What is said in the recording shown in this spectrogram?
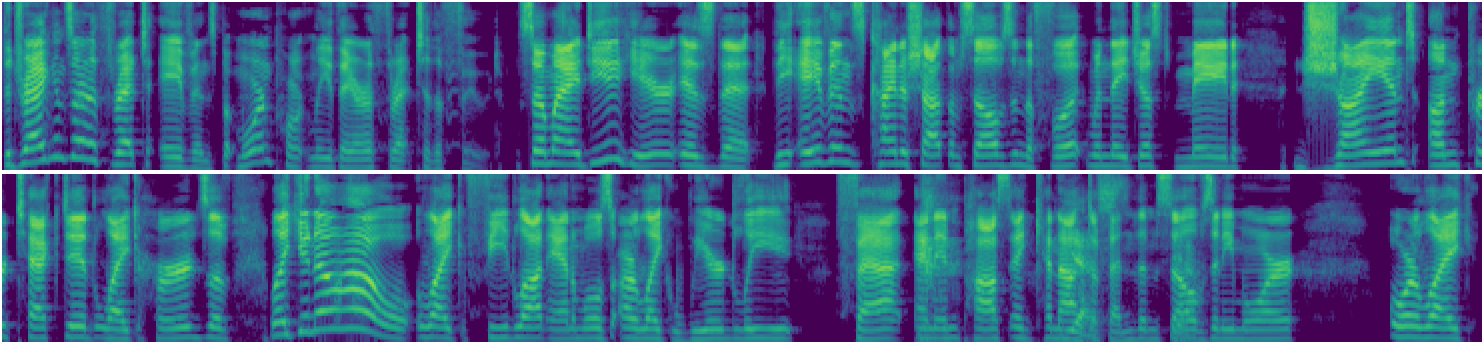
The dragons are a threat to Avens, but more importantly, they are a threat to the food. So my idea here is that the Avens kind of shot themselves in the foot when they just made giant unprotected like herds of like you know how like feedlot animals are like weirdly fat and impos and cannot Yes. defend themselves anymore. Or like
